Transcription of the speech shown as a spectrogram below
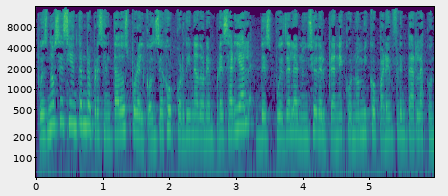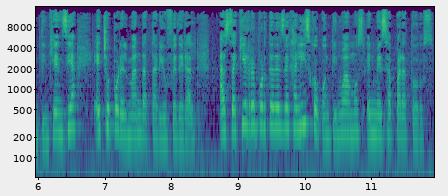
pues no se sienten representados por el Consejo Coordinador Empresarial después del anuncio del plan económico para enfrentar la contingencia hecho por el mandatario federal. Hasta aquí el reporte desde Jalisco. Continuamos en Mesa para Todos.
